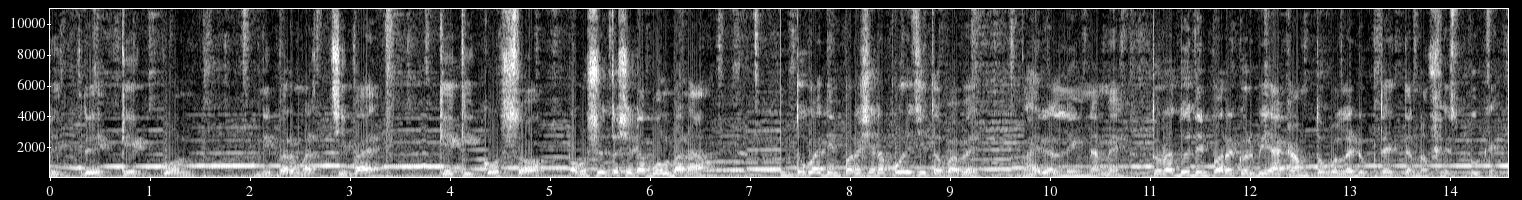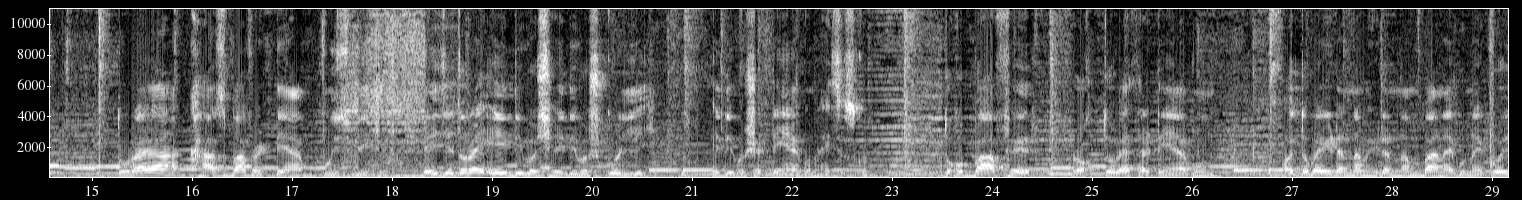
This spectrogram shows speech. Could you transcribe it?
ভিতরে কে কোন নিপার মাছ চিপায়, কে কি করছ? অবশ্যই তো সেটা বলবা না। কিন্তু কয়েকদিন পরে সেটা পরিচিত পাবে, ভাইরাল লিঙ্ক নামে। তোরা দুই দিন পরে করবি একাম তো বললে ঢুকতে না ফেসবুকে। তোরা খাস বা ফেটে বুঝবি কি? এই যে তোরা এই দিবস এই দিবস করলি। এই দিবসের টেঁ আগুন হাইছিস কোন তোকে বাফের রক্ত ব্যথা টেঁ আগুন হয়তো বা এটার নাম হেটার নাম বানাই বুনাই কই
